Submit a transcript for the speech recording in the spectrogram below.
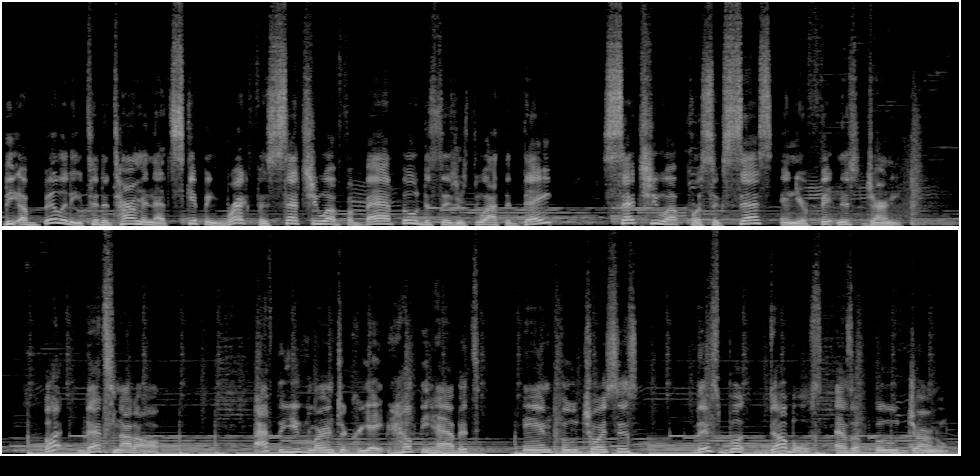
The ability to determine that skipping breakfast sets you up for bad food decisions throughout the day sets you up for success in your fitness journey. But that's not all. After you've learned to create healthy habits and food choices, this book doubles as a food journal.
